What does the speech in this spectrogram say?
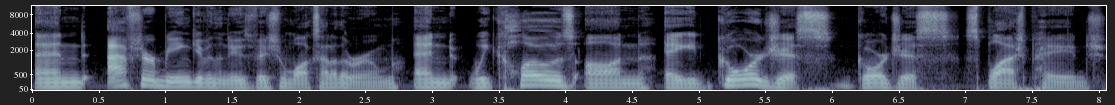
And after being given the news, Vision walks out of the room, and we close on a gorgeous, gorgeous splash page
